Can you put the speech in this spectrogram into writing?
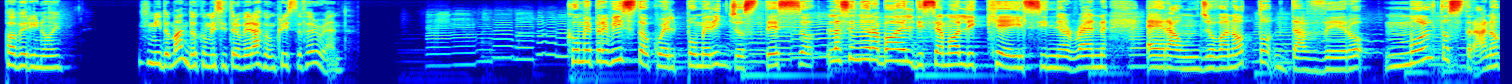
poveri noi. Mi domando come si troverà con Christopher Wren. Come previsto quel pomeriggio stesso, la signora Boyle disse a Molly che il signor Wren era un giovanotto davvero molto strano,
